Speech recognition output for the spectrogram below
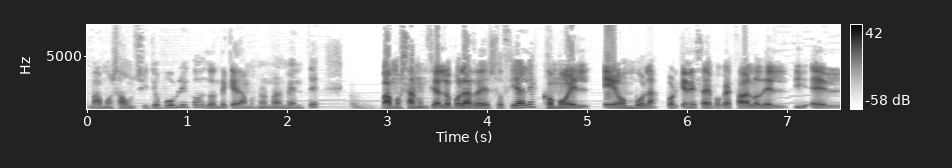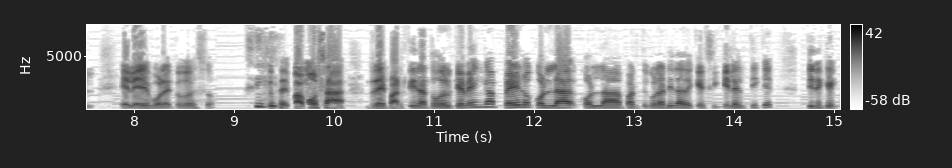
Vamos a un sitio público donde quedamos normalmente, vamos a anunciarlo por las redes sociales como el Eómbola, porque en esa época estaba lo del el, el ébola y todo eso. Sí. Entonces vamos a repartir a todo el que venga, pero con la, con la particularidad de que si quiere el ticket, tiene que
